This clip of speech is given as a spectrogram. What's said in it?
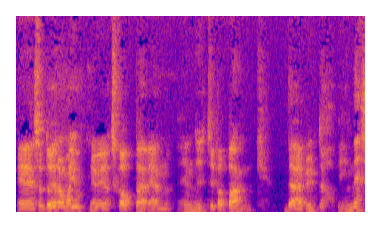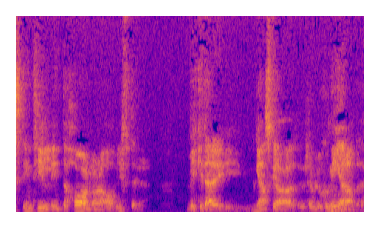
Eh, så det de har gjort nu är att skapa en, en ny typ av bank där du inte, nästintill inte har några avgifter. Vilket är ganska revolutionerande.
